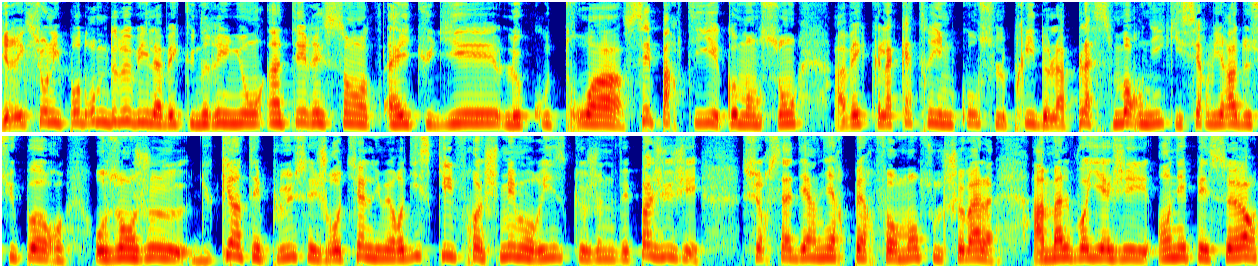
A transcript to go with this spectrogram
Direction l'hippodrome de Deville avec une réunion intéressante à étudier. Le coup de 3, c'est parti et commençons avec la quatrième course, le prix de la place Morny qui servira de support aux enjeux du Quintet Plus et je retiens le numéro 10 Killfrush Memories que je ne vais pas juger sur sa dernière performance où le cheval a mal voyagé en épaisseur.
